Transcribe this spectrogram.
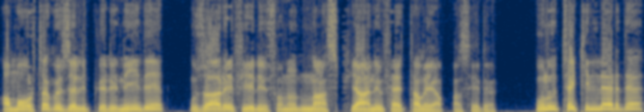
Ama ortak özellikleri neydi? Muzari fiilin sonu nasp yani fethalı yapmasıydı. Bunu tekillerde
